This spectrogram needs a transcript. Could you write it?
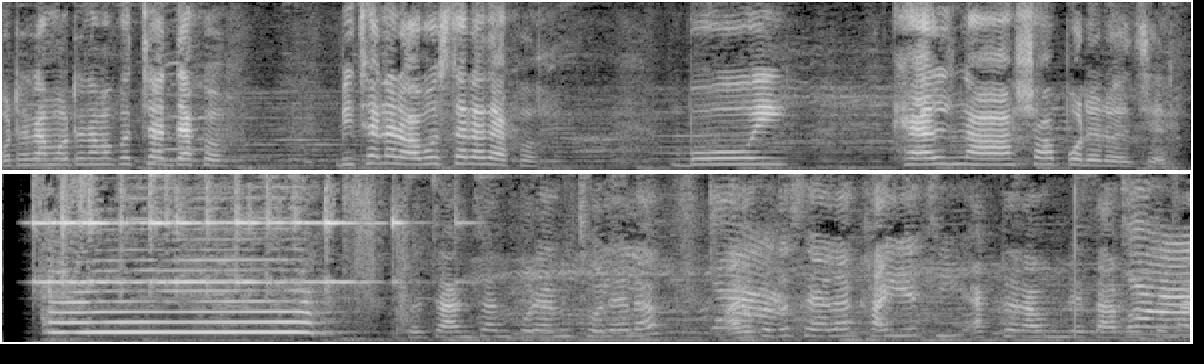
ওঠানামা ওঠানামা করছে। আর দেখো, বিছানার অবস্থাটা দেখো। বই, খেলনা সব পড়ে রয়েছে। তো চান চান করে আমি চলে এলাম। আর ওকে তো সেলা খাইয়েছি একটা রাউন্ডে তারপর তোমার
